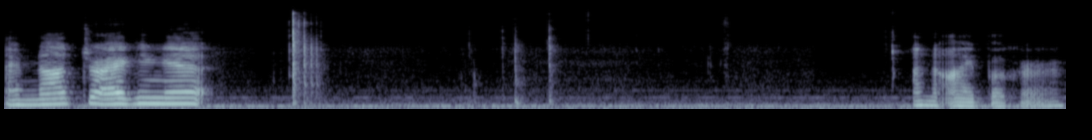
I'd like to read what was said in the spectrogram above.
I'm not dragging it. An eye booger.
